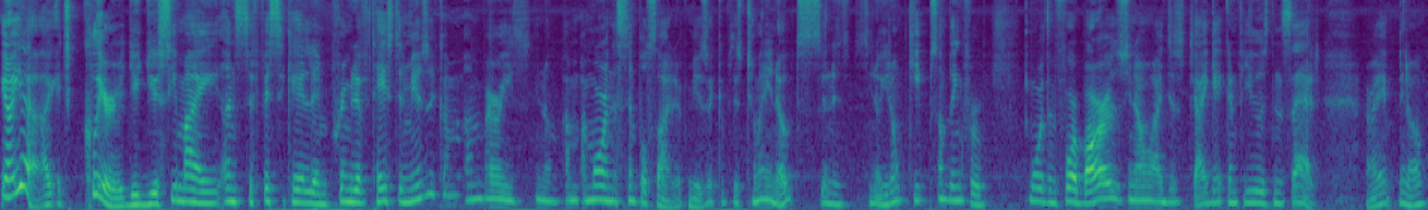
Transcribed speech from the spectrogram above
you know, yeah, it's clear. Do you see my unsophisticated and primitive taste in music? I'm, I'm very, you know, I'm, I'm more on the simple side of music. If there's too many notes and it's, you know, you don't keep something for more than four bars, you know, I just, I get confused and sad. All right, you know,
